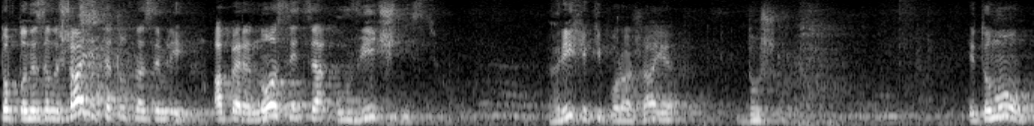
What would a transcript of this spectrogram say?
Тобто не залишається тут на землі, а переноситься у вічність. Гріх, який поражає душу. І тому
